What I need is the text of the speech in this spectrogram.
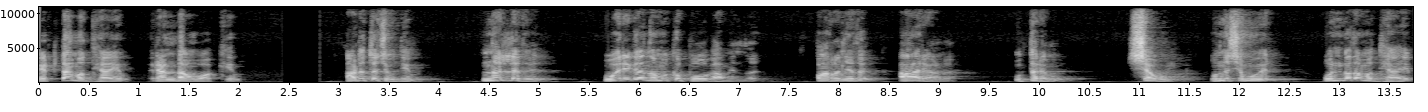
എട്ടാം അധ്യായം രണ്ടാം വാക്യം. അടുത്ത ചോദ്യം നല്ലത് വരിക നമുക്ക് പോകാമെന്ന് പറഞ്ഞത് ആരാണ്? ഉത്തരം ഷൗൽ. ഒന്ന് ശമുവേൽ ഒൻപതാം അധ്യായം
